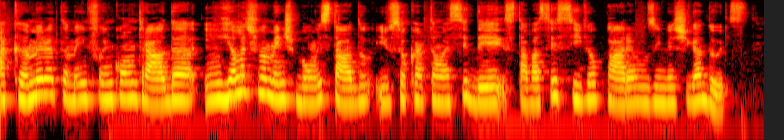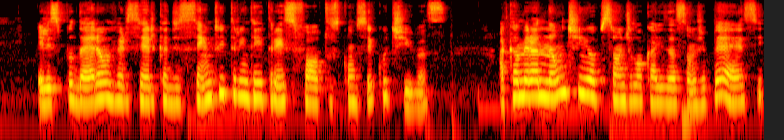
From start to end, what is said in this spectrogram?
A câmera também foi encontrada em relativamente bom estado e o seu cartão SD estava acessível para os investigadores. Eles puderam ver cerca de 133 fotos consecutivas. A câmera não tinha opção de localização GPS,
